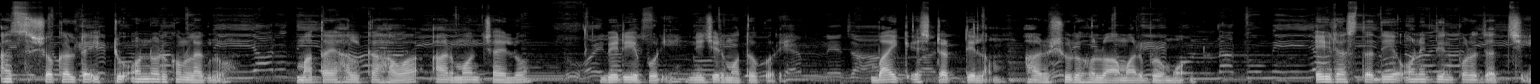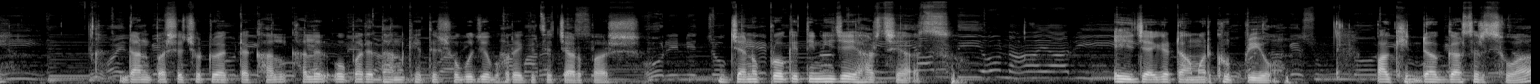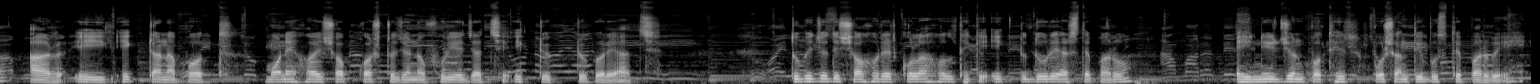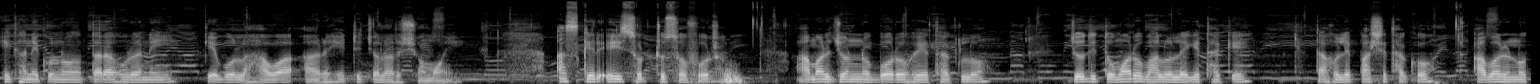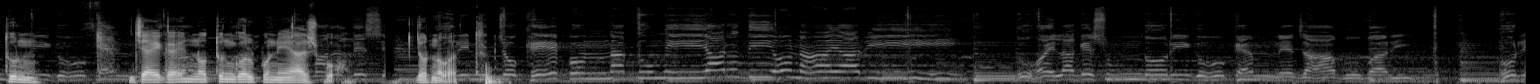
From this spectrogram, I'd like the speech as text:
আজ সকালটা একটু অন্যরকম লাগল। মাথায় হালকা হাওয়া আর মন চাইলো বেরিয়ে পড়ি নিজের মতো করে। বাইক স্টার্ট দিলাম আর শুরু হলো আমার ভ্রমণ। এই রাস্তা দিয়ে অনেক দিন পরে যাচ্ছি। ডান পাশে ছোট একটা খাল, খালের ওপারে ধান খেতে সবুজে ভরে গেছে চারপাশ। যেন প্রকৃতি নিজেই হারছে আজ। এই জায়গাটা আমার খুব প্রিয়। পাখির ডাক গাছের ছোঁয়া আর এই একটানা পথ। মনে হয় সব কষ্ট যেন ফুরিয়ে যাচ্ছে একটু একটু করে আজ। তুমি যদি শহরের কোলাহল থেকে একটু দূরে আসতে পারো, এই নির্জন পথের প্রশান্তি বুঝতে পারবে, এখানে কোনো তাড়াহুড়া নেই, কেবল হাওয়া আর হেঁটে চলার সময়। আজকের এই ছোট্ট সফর আমার জন্য বড় হয়ে থাকল। যদি তোমারও ভালো লেগে থাকে তাহলে পাশে থাকো। আবার নতুন জায়গায় নতুন গল্প নিয়ে আসব। ধন্যবাদ। চোখে কন্যা, তুমি আর দিও না আরি দোহাই লাগে সুন্দরী গো, কেমনে যাব বাড়ি?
